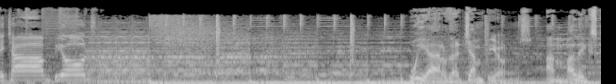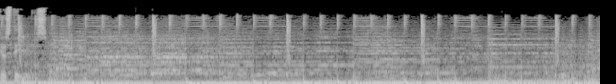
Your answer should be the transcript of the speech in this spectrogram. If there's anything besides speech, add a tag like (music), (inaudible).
The Champions! We are the Champions, amb Àlex Castells.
